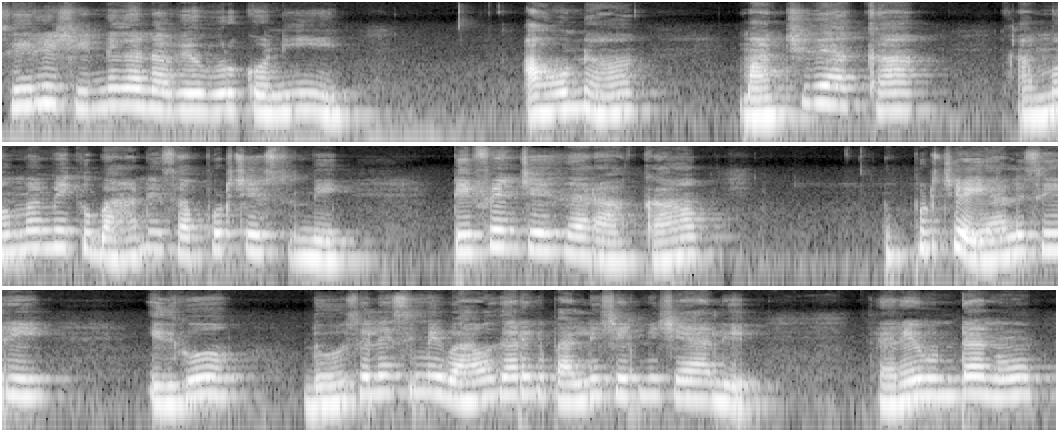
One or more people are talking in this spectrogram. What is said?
సిరి చిన్నగా నవ్వి ఊరుకొని అవునా? మంచిదే అక్క. అమ్మమ్మ మీకు బాగానే సపోర్ట్ చేస్తుంది. టిఫిన్ చేశారా అక్క? ఇప్పుడు చేయాలి సిరి. ఇదిగో దోశలేసి మీ బావగారికి పల్లి చట్నీ చేయాలి. సరే ఉంటాను.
